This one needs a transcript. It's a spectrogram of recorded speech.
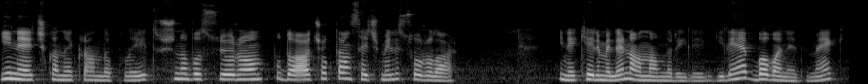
Yine çıkan ekranda play tuşuna basıyorum. Bu da çoktan seçmeli sorular. Yine kelimelerin anlamları ile ilgili. Baba ne demek?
